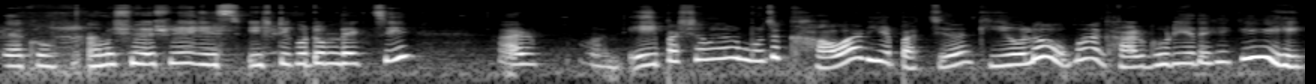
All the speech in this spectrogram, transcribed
দেখো আমি শুয়ে শুয়ে ইস- ইষ্টি কুটুম দেখছি। আর এই পাশে আমি আমার মজা খাওয়ার ইয়ে পাচ্ছি কি হলো? মা ঘাড় ঘুরিয়ে দেখে কি?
